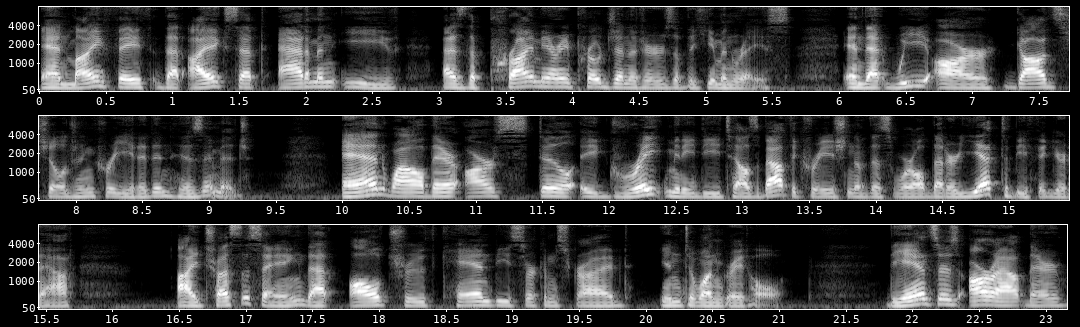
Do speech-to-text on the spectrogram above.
and my faith that I accept Adam and Eve as the primary progenitors of the human race, and that we are God's children created in His image. And while there are still a great many details about the creation of this world that are yet to be figured out, I trust the saying that all truth can be circumscribed into one great whole. The answers are out there,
